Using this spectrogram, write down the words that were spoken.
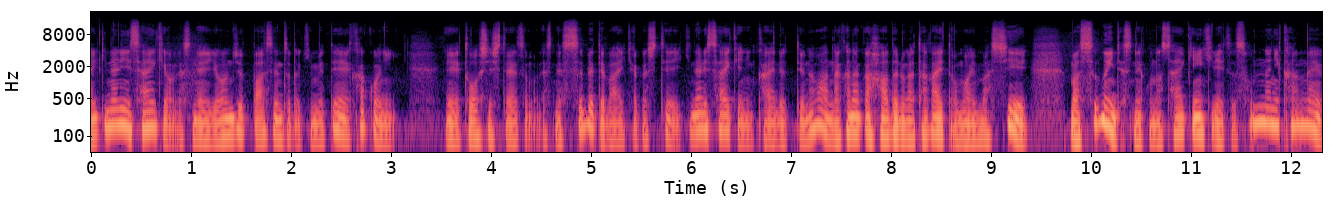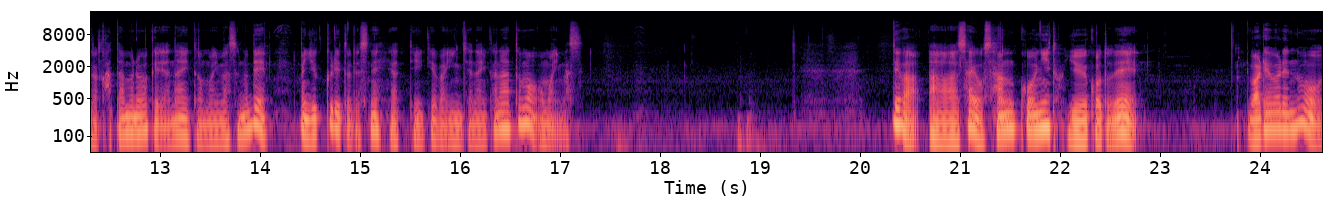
あ、いきなり債券をですね40%と決めて過去に、え、投資したやつもですね全て売却していきなり債券に変えるっていうのはなかなかハードルが高いと思いますし、まあ、すぐにですねこの債券比率そんなに考えが固まるわけではないと思いますので、まあ、ゆっくりとですねやっていけばいいんじゃないかなとも思います。では最後参考にということで我々の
